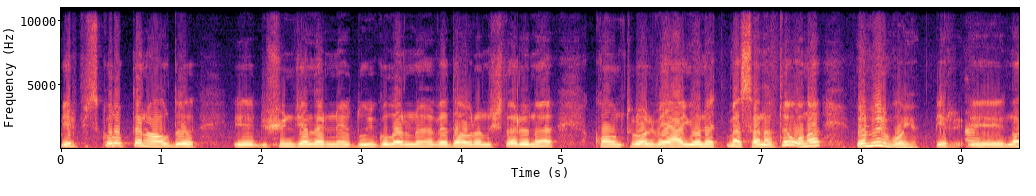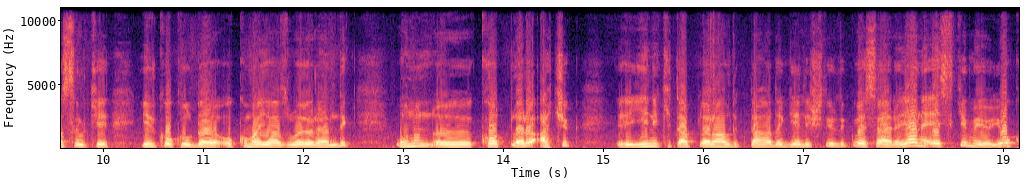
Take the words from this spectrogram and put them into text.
bir psikologdan aldığı e, düşüncelerini, duygularını ve davranışlarını kontrol veya yönetme sanatı ona ömür boyu bir e, nasıl ki ilkokulda okuma yazma öğrendik. Onun e, kodları açık. E, yeni kitaplar aldık, daha da geliştirdik vesaire. Yani eskimiyor. Yok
